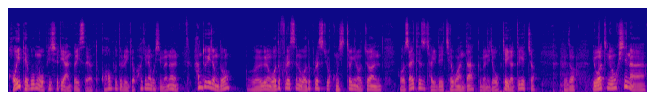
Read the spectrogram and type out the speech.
거의 대부분 official이 안 떠 있어요. Docker Hub들을 이렇게 확인해 보시면은 한두 개 정도 여기는 WordPress는 WordPress 쪽 공식적인 어떠한 뭐 사이트에서 자기들이 제공한다 그러면 이제 OK가 뜨겠죠. 그래서 요 같은 경우 혹시나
